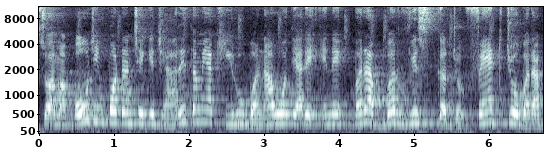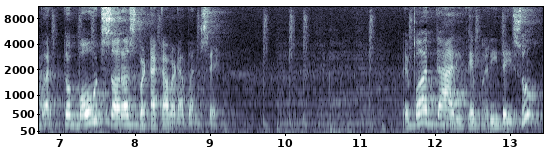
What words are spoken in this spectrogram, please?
સો આમાં બહુ જ ઇમ્પોર્ટન્ટ છે કે જ્યારે તમે આ ખીરું બનાવો ત્યારે એને બરાબર વિસ્ક કરજો, ફેંટજો બરાબર, તો બહુ જ સરસ બટાકાવાળા બનશે. બધા રીતે ભરી દઈશું.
